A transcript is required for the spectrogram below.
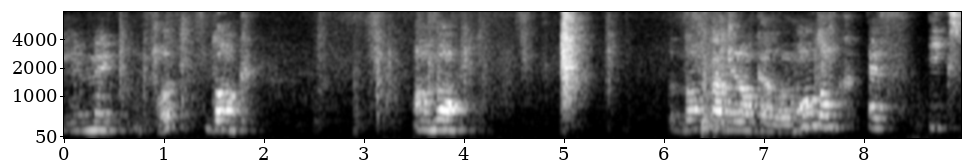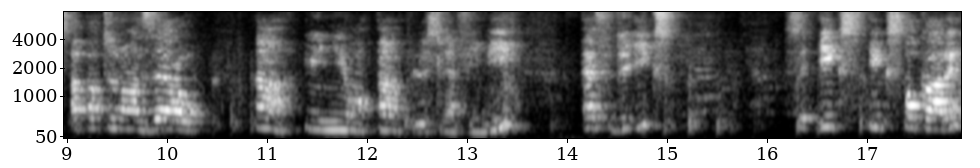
j'ai mis une faute. Donc, avant d'entamer l'encadrement, donc fx appartenant à 0, 1 union 1 plus l'infini, f de x, c'est x, x au carré,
